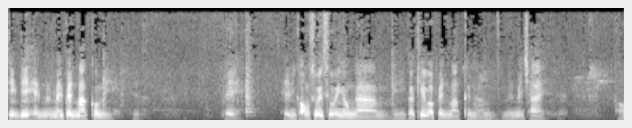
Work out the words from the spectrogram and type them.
สิ่งที่เห็นมันไม่เป็นมรรคก็มีไปเห็นของสวยๆงามๆก็คิดว่าเป็นมรรคขึ้นมามันไม่ใช่ ของ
